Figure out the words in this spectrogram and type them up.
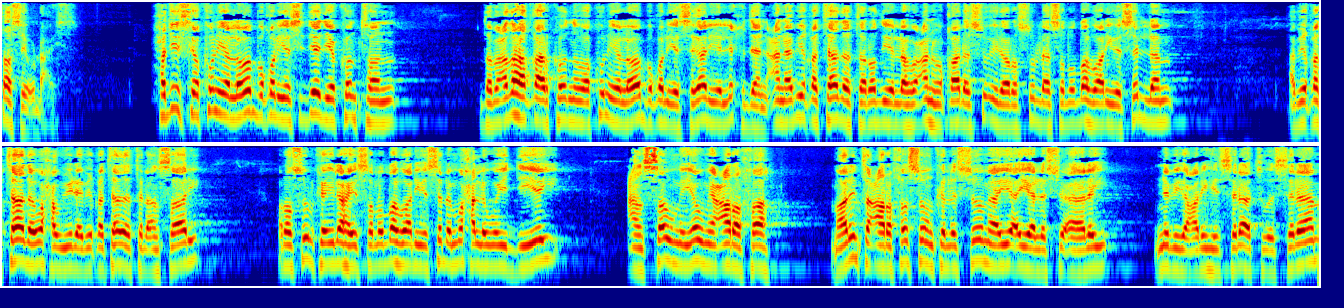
saasay u dhacaysa. Xadiidka dabcdaha qaarkoodna waa can abi qataadata radia allahu canhu qaala su'ila rasuulu llahi sala allahu aleyh wasalam abi qataada waxau yidhi abi qataadata alansaari rasuulka ilaahay sala allahu aleyh wasalam waxaa la weydiiyey can sawmi yowmi carafa maalinta carafa soonka la soomaaye ayaa la su'aalay nebiga calayhi asalaatu wasalaam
